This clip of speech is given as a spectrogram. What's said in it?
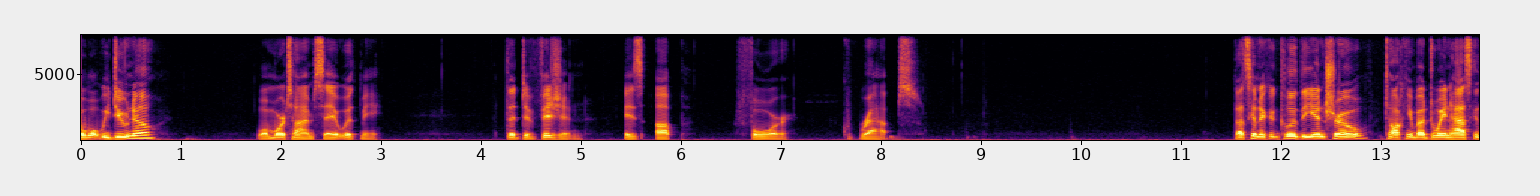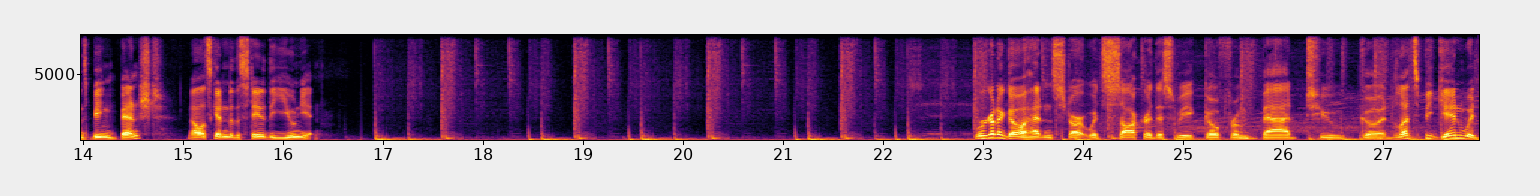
But what we do know, one more time, say it with me the division is up for grabs. That's going to conclude the intro talking about Dwayne Haskins being benched. Now let's get into the State of the Union. We're going to go ahead and start with soccer this week, go from bad to good. Let's begin with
